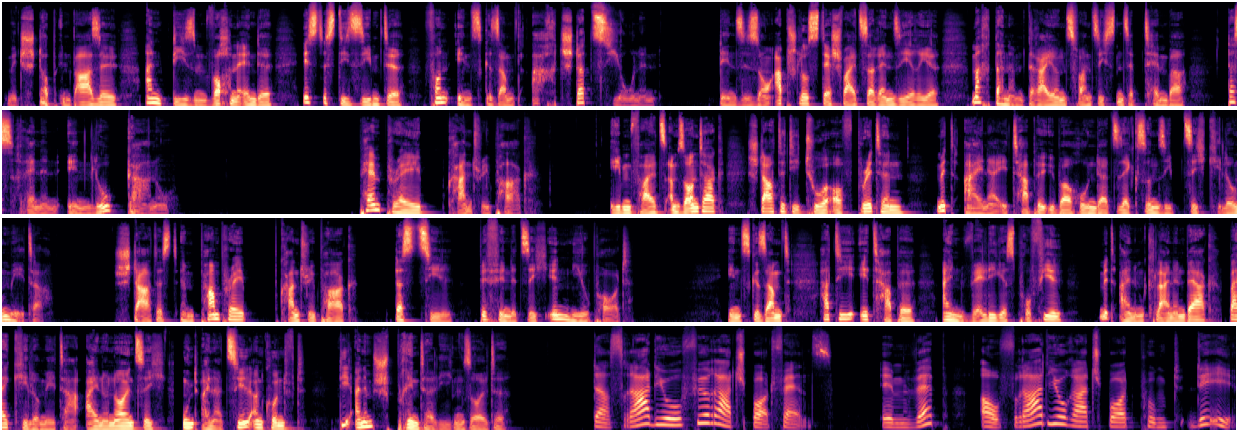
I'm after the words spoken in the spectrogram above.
Mit Stopp in Basel an diesem Wochenende ist es die siebte von insgesamt acht Stationen. Den Saisonabschluss der Schweizer Rennserie macht dann am 23. September das Rennen in Lugano. Pembrey Country Park. Ebenfalls am Sonntag startet die Tour of Britain mit einer Etappe über 176 Kilometer. Start ist im Pumprey Country Park, das Ziel befindet sich in Newport. Insgesamt hat die Etappe ein welliges Profil mit einem kleinen Berg bei Kilometer 91 und einer Zielankunft, die einem Sprinter liegen sollte. Das Radio für Radsportfans. Im Web auf radioradsport.de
